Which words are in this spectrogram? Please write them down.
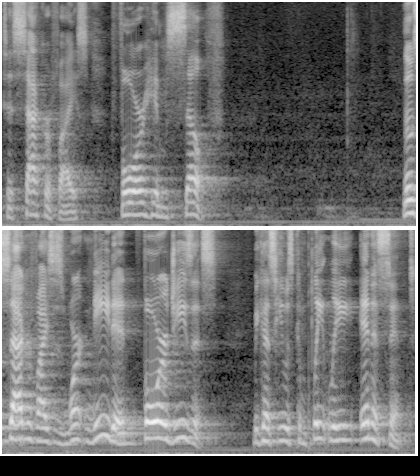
to sacrifice for himself. Those sacrifices weren't needed for Jesus because he was completely innocent.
